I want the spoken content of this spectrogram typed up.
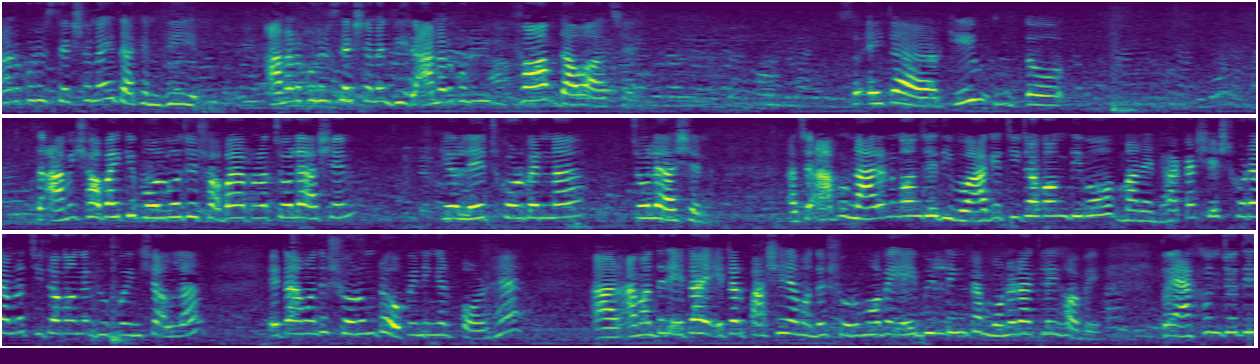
আনারকুলির সেকশনেই দেখেন ভিড়। আনারকুলির সেকশনে ভিড়। আনারকুলির সব দেওয়া আছে। So, এইটা আর কি তো তো আমি সবাইকে বলব যে সবাই আপনারা চলে আসেন। কেউ লেট করবেন না চলে আসেন। আচ্ছা আপু নারায়ণগঞ্জে দিব। আগে চিটাগং দিব মানে ঢাকা শেষ করে আমরা চিটাগংয়ে ঢুকবো ইনশাল্লাহ। এটা আমাদের শোরুমটা ওপেনিং এর পর হ্যাঁ? আর আমাদের এটা এটার পাশেই আমাদের শোরুম হবে। এই বিল্ডিংটা মনে রাখলেই হবে। তো এখন যদি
